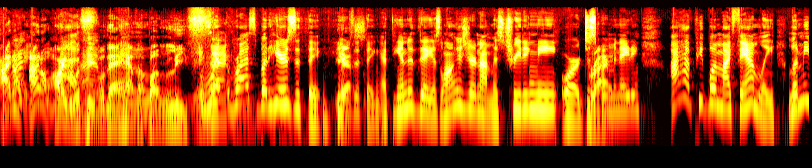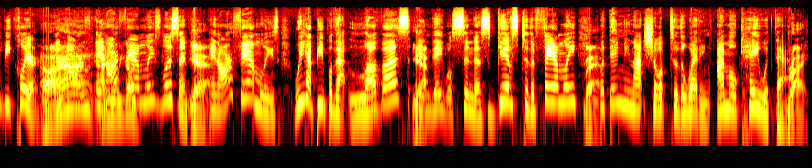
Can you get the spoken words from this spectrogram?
I don't. Right. I don't argue with Right. people that have a belief. Ru- Exactly. Russ, but here's the thing. Here's Yes. the thing. At the end of the day, as long as you're not mistreating me or discriminating, I have people in my family. Let me be clear. Oh, in our, in our you don't- families, listen. Yeah. In our families, we have people that love us Yeah. and they will send us gifts to the family, Right. but they may not show up to the wedding. I'm okay with that. Right,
